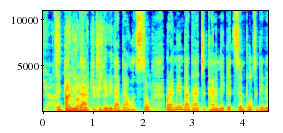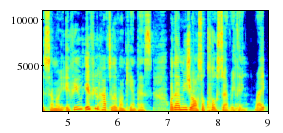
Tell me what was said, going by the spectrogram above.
Yes, to give you that to you're give you that balance. So what I mean by that to kind of make it simple to give a summary. If you if you have to live on campus, well that means you're also close to everything, right?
